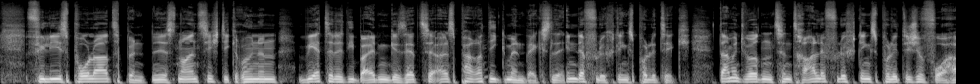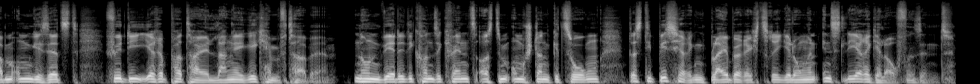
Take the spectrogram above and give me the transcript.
Felice Pollard, Bündnis 90, die Grünen, wertete die beiden Gesetze als Paradigmenwechsel in der Flüchtlingspolitik. Damit würden zentrale flüchtlingspolitische Vorhaben umgesetzt, für die ihre Partei lange gekämpft habe. Nun werde die Konsequenz aus dem Umstand gezogen, dass die bisherigen Bleiberechtsregelungen ins Leere gelaufen sind.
